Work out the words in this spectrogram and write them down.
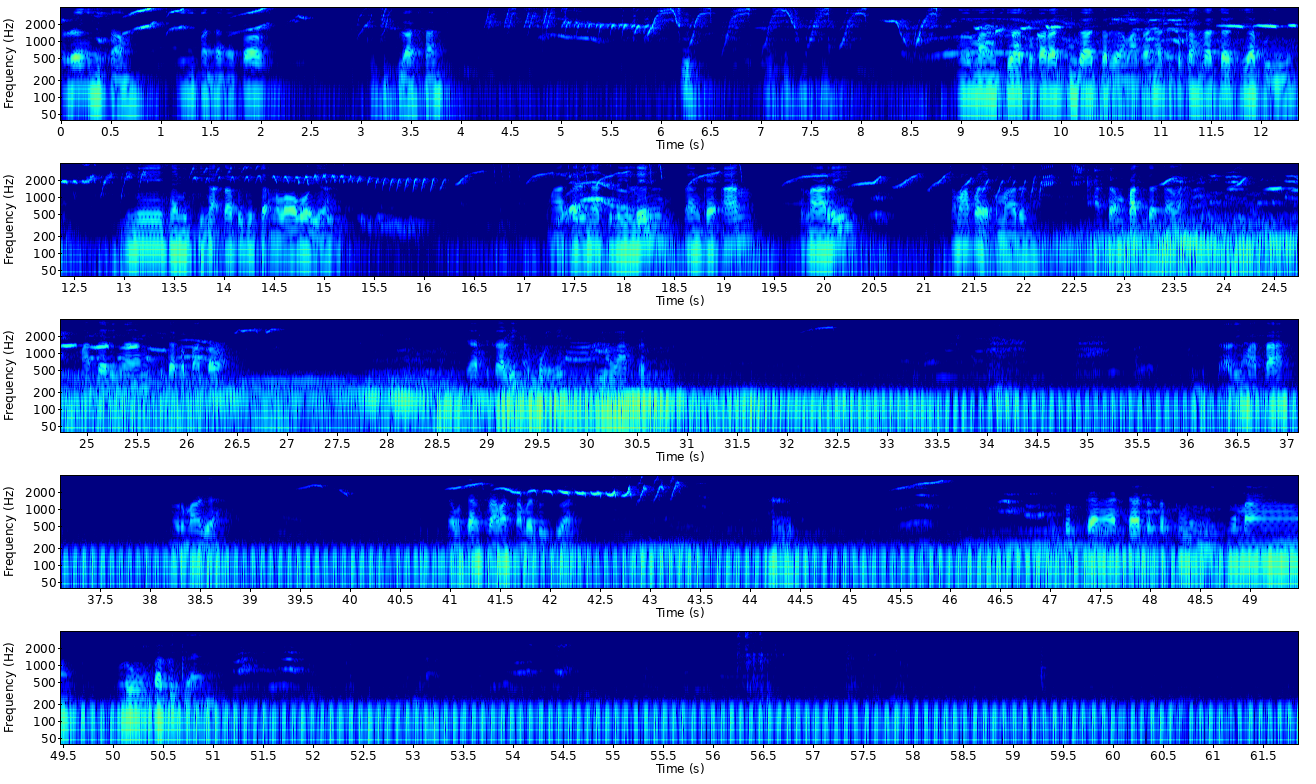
ring hitam. Ini panjang ekor 17an memang dia suka rajin gacor ya makanya dipegang saja dia bunyi. Ini semi jinak tapi tidak ngelowo ya. Materinya celilin tengkean kenari sama apa ya kemarin? Ada empat nggak salah. Materinya sudah kepantau sekali gemuk ini. Melapet. Gemuk sekali mata normal ya. Mudah-mudahan selamat sampai tujuan. Dipegang aja tetap bunyi. Memang burung bagus ya ini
